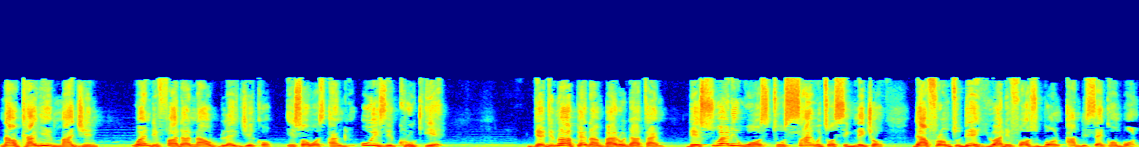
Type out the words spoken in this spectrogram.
Now, can you imagine when the father now blessed Jacob? Esau was angry. Who is the crook here? They did not pen and biro that time. The swearing was to sign with your signature that from today you are the firstborn, I'm the secondborn.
